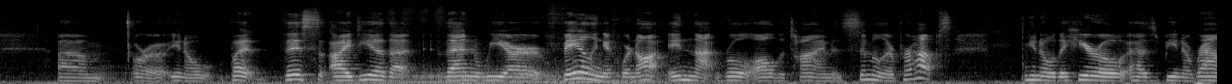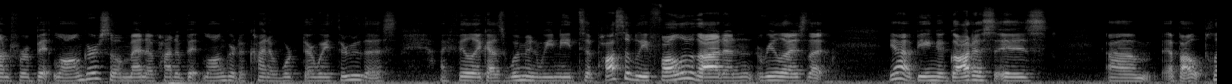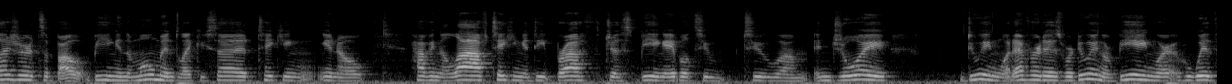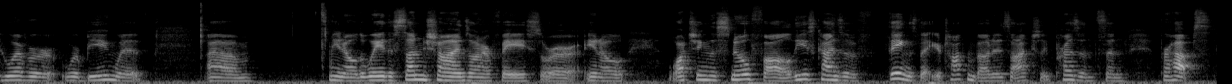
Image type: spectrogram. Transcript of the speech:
um, or you know but this idea that then we are failing if we're not in that role all the time is similar. Perhaps you know the hero has been around for a bit longer so men have had a bit longer to kind of work their way through this. I feel like as women we need to possibly follow that and realize that yeah being a goddess is um, about pleasure. It's about being in the moment like you said taking you know having a laugh, taking a deep breath, just being able to to um, enjoy doing whatever it is we're doing or being where, with whoever we're being with. Um, you know, the way the sun shines on our face, or you know, watching the snow fall. These kinds of things that you're talking about is actually presence, and perhaps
